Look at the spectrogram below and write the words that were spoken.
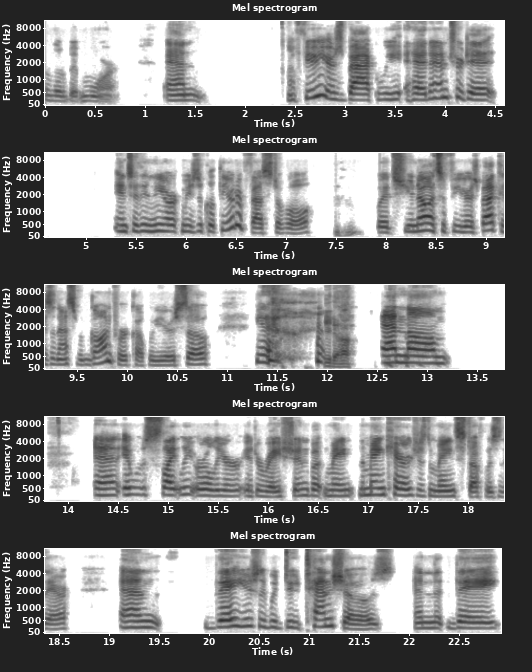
a little bit more. And a few years back we had entered it into the new york musical theater festival mm-hmm. which you know it's a few years back because that's been gone for a couple years so you know. Yeah. And um and it was slightly earlier iteration but main the main characters the main stuff was there. And they usually would do 10 shows and they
